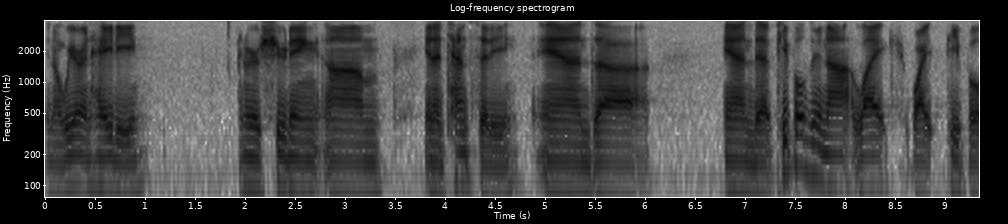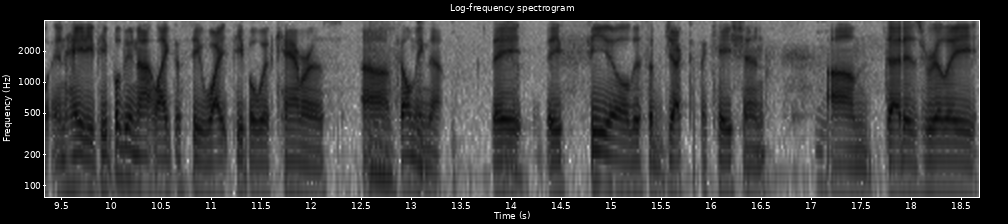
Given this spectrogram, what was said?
you know we were in Haiti, and we were shooting um, in a tent city, and uh, and uh, people do not like white people in Haiti. People do not like to see white people with cameras uh, filming them. They they feel this objectification um, that is really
